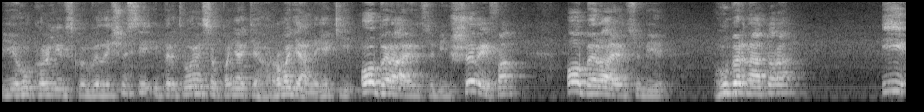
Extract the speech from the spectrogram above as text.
його королівської величності і перетворюємося в поняття громадяни, які обирають собі шерифа, обирають собі губернатора і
